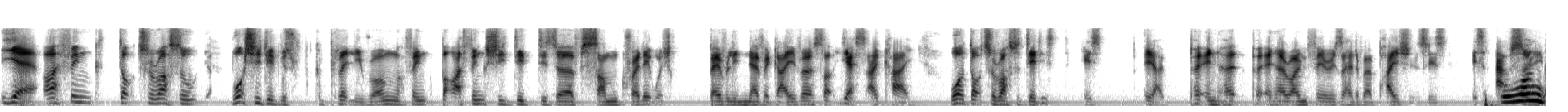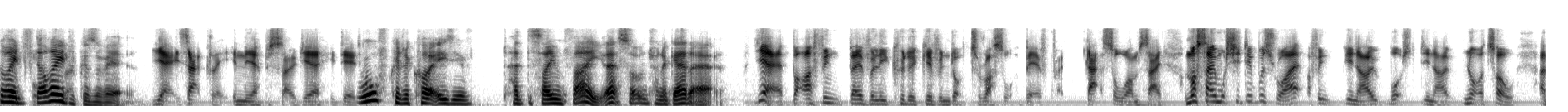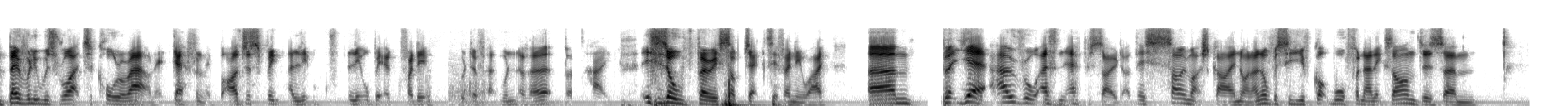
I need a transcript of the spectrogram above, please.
yeah, I think Dr. Russell, what she did was completely wrong. I think, but I think she did deserve some credit, which Beverly never gave her. Like, yes, okay, what Dr. Russell did is, is you know, putting her putting her own theories ahead of her patients is is absolutely. One guy awful. died because of it. Yeah, exactly. In the episode, yeah, he did. Worf could have quite easily have had the same fate. That's what I'm trying to get at. Yeah, but I think Beverly could have given Dr. Russell a bit of credit. That's all I'm saying. I'm not saying what she did was right. I think, you know, what you know, not at all. And Beverly was right to call her out on it, definitely. But I just think a little a little bit of credit would have wouldn't have hurt. But hey, this is all very subjective anyway. Um, but yeah, overall as an episode, there's so much going on, and obviously you've got Worf and Alexander's um,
